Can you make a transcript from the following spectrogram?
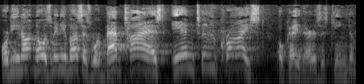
or do you not know as many of us as were baptized into Christ? Okay, there's his kingdom.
